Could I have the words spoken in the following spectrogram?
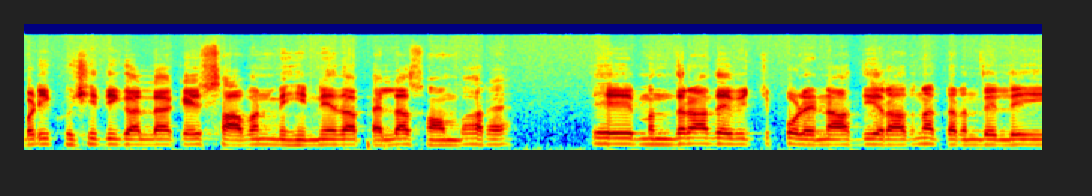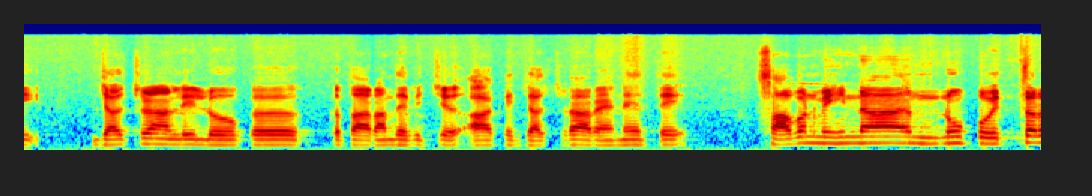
ਬੜੀ ਖੁਸ਼ੀ ਦੀ ਗੱਲ ਹੈ ਕਿ ਸਾਵਨ ਮਹੀਨੇ ਦਾ ਪਹਿਲਾ ਸੋਮਵਾਰ ਹੈ ਤੇ ਮੰਦਰਾਂ ਦੇ ਵਿੱਚ ਭੋਲੇਨਾਥ ਦੀ ਆਰਾਧਨਾ ਕਰਨ ਦੇ ਲਈ ਜਲ ਚੜਾਉਣ ਲਈ ਲੋਕ ਕਤਾਰਾਂ ਦੇ ਵਿੱਚ ਆ ਕੇ ਜਲ ਚੜਾ ਰਹੇ ਨੇ ਤੇ ਸਾਵਨ ਮਹੀਨਾ ਨੂੰ ਪਵਿੱਤਰ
